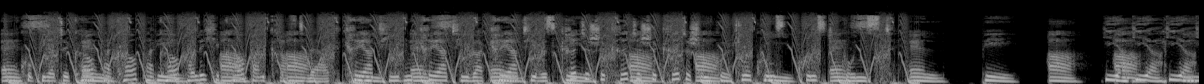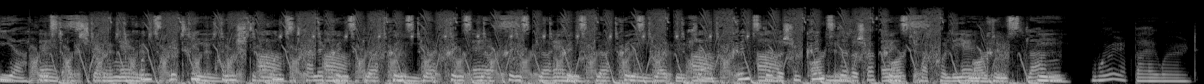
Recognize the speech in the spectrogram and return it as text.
S, Kopierte Körper, Körper, körperliche A, Körpernkraftwerk, A, kreativen, kreativer, kreatives, kritische, kritische, A, kritische, A, Kultur, Kunst, Kunst, Kunst. L P A hier, hier, hier, hier, Ausstellungen und Kunsthalle, Künstler, Künstler, Künstler, Künstler, Künstler, Künstler, Bücher, künstlerischen, künstlerischer, Künstlerkollegen, Künstler, Word by Word.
